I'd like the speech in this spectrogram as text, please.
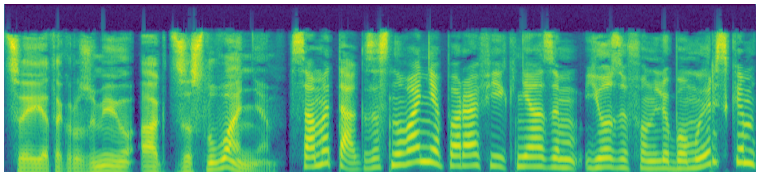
Це, я так розумію, акт заслування. Саме так, заснування парафії князем Йозефом Любомирським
